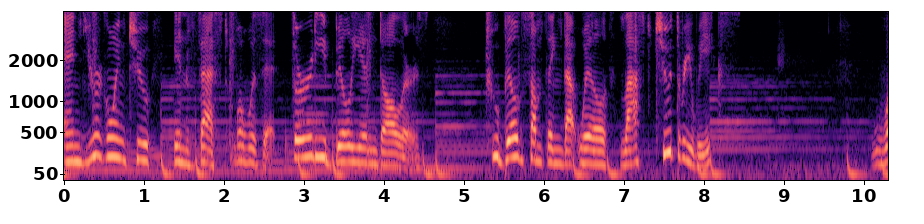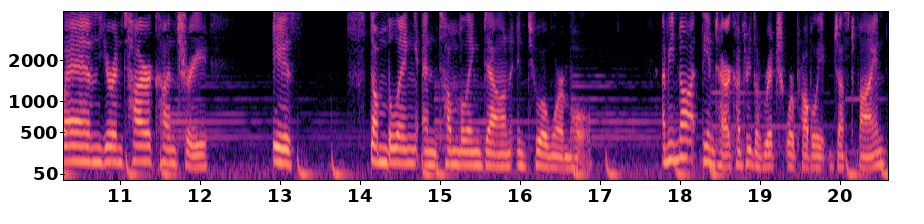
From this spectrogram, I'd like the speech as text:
And you're going to invest, what was it, $30 billion to build something that will last two, three weeks when your entire country is stumbling and tumbling down into a wormhole. I mean, not the entire country, the rich were probably just fine,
